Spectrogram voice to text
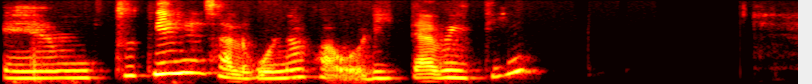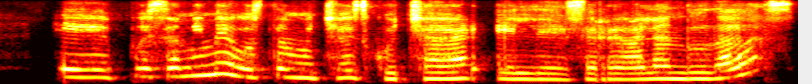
Em, ¿Tú tienes alguna favorita, Viti? Eh, pues a mí me gusta mucho escuchar el de Se Regalan Dudas,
